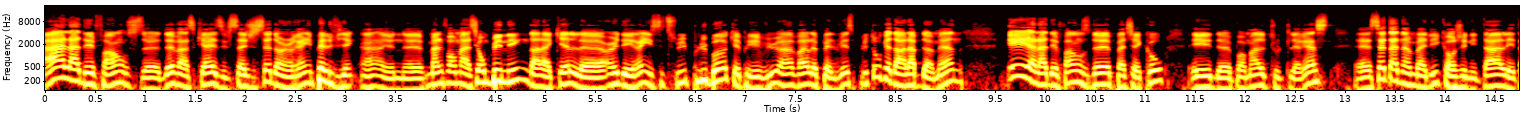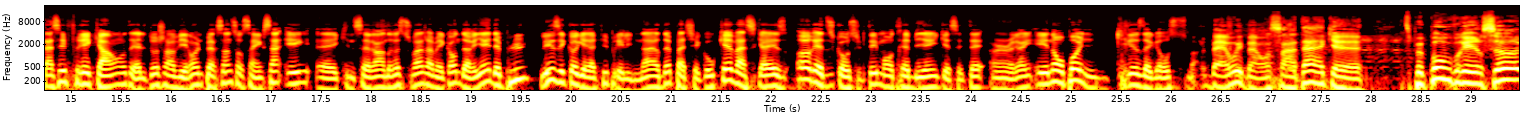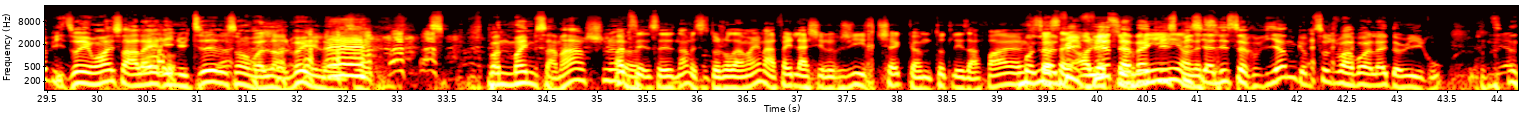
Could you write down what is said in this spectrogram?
À la défense de Vasquez, il s'agissait d'un rein pelvien, hein, une malformation bénigne dans laquelle euh, un des reins est situé plus bas que prévu, hein, vers le pelvis, plutôt que dans l'abdomen. Et à la défense de Pacheco et de pas mal tout le reste, euh, cette anomalie congénitale est assez fréquente. Elle touche environ une personne sur 500 et euh, qui ne se rendra souvent jamais compte de rien. De plus, les échographies préliminaires de Pacheco que Vasquez aurait dû consulter montraient bien que c'était un rein et non pas une crise de grosse tumeur. Ben oui, ben on s'entend que tu peux pas ouvrir ça puis dire ouais, ça a l'air inutile, ça on va l'enlever. C'est- pas de même ça marche, là. Ouais, puis c'est- c'est- non, mais c'est toujours la même. À la fin de la chirurgie, ils recheckent comme toutes les affaires. Moi, Ça, ça- on l'a vite avant que les remis, on l'a- spécialistes reviennent, comme ça, je vais avoir l'aide d'un héros.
